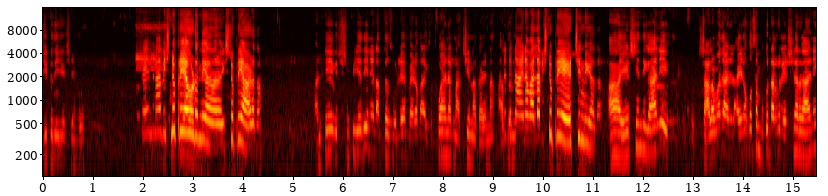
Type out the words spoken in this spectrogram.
జిట్టు తీసేసిండు. ఇందులో విష్ణుప్రియ కూడా ఉంది కదా మరి? విష్ణుప్రియ ఆడదా? అంటే విష్ణుప్రియది నేను అంత చూడలేను మేడం నాకు ఎక్కువ ఆయనకు నచ్చింది నాకు ఆయన. అతను ఆయన వల్ల విష్ణుప్రియ ఏడ్చింది కదా? ఆ ఏడ్చింది కానీ చాలా మంది ఆయన ఆయన కోసం ముగ్గురు నలుగురు ఏడ్చినారు కానీ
